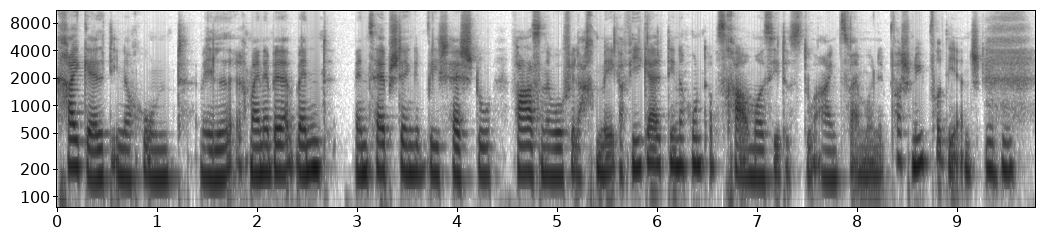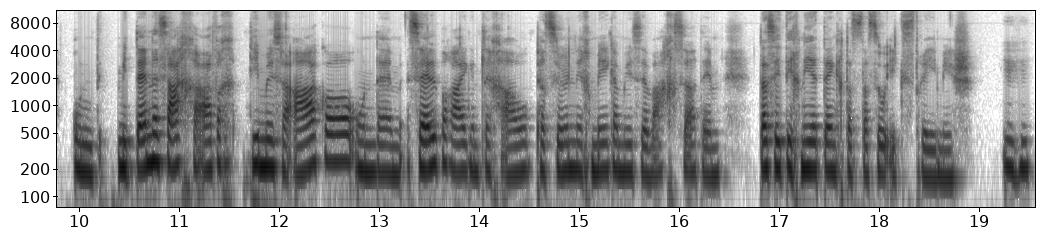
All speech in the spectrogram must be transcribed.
kein Geld reinkommt. Weil ich meine, wenn, wenn du selbstständig bist, hast du Phasen, wo vielleicht mega viel Geld reinkommt, aber es kann auch mal sein, dass du ein, zwei Monate fast nichts verdienst. Mhm. Und mit diesen Sachen einfach, die müssen angehen und ähm, selber eigentlich auch persönlich mega müssen wachsen an dem. Das hätte ich nie gedacht, dass das so extrem ist. Mhm.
